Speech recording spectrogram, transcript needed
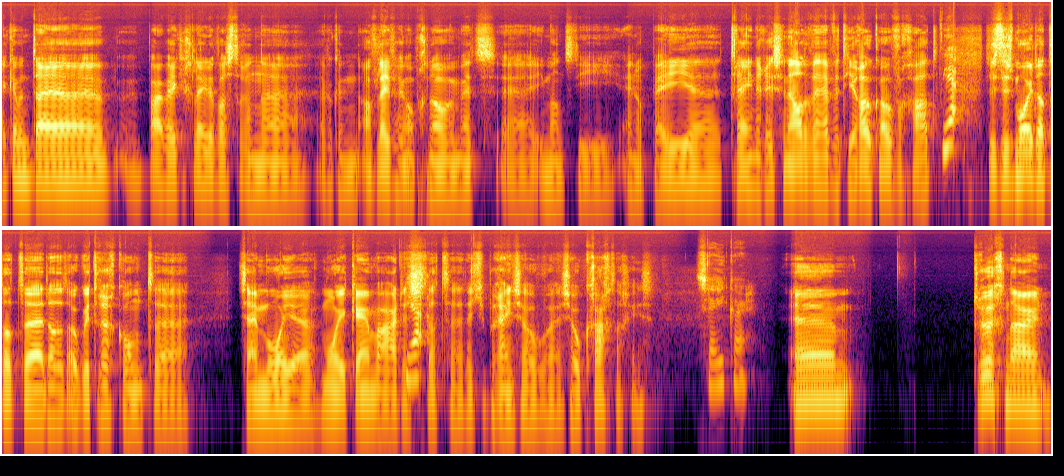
ik heb een, tij- een paar weken geleden was er een, eh, heb ik een aflevering opgenomen met eh, iemand die NLP-trainer is. En daar hadden we, hebben we het hier ook over gehad. Ja. Dus het is mooi dat, dat, eh, dat het ook weer terugkomt. Eh, het zijn mooie, mooie kernwaarden Ja. dat, eh, dat je brein zo, eh, zo krachtig is. Zeker. Ehm, terug naar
